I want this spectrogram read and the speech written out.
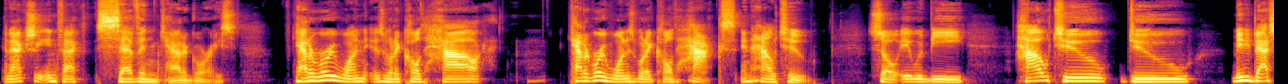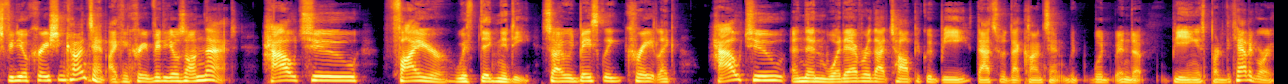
and actually, in fact, seven categories. Category one is what I called how. Category one is what I called hacks and how to. So it would be how to do maybe batch video creation content. I can create videos on that. How to fire with dignity. So I would basically create like how to, and then whatever that topic would be, that's what that content would, would end up being as part of the category.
